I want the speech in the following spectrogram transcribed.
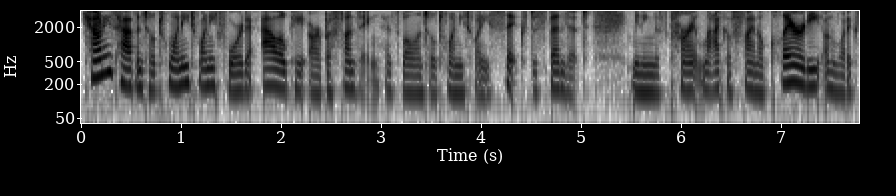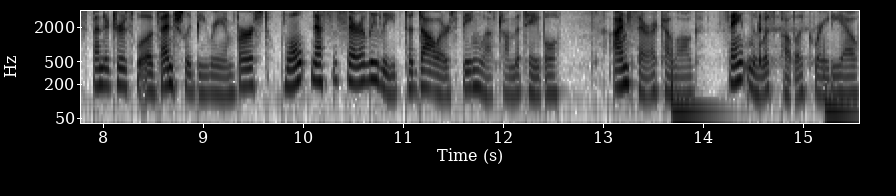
counties have until 2024 to allocate ARPA funding, as well until 2026 to spend it, meaning this current lack of final clarity on what expenditures will eventually be reimbursed won't necessarily lead to dollars being left on the table. I'm Sarah Kellogg, St. Louis Public Radio.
